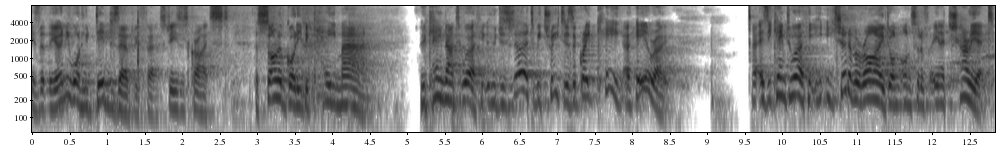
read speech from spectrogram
is that the only one who did deserve to be first, Jesus Christ, the Son of God, he became man, who came down to earth, who deserved to be treated as a great king, a hero. As he came to earth, he, he should have arrived on, on sort of in a chariot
